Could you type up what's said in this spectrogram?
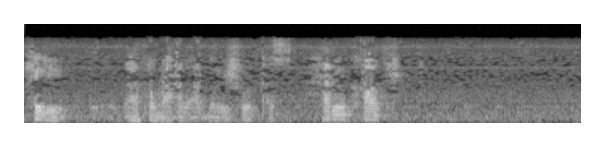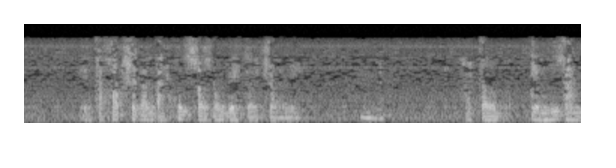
خیلی برها بهره شد. از همین کادر انتخاب شدن در خود سازمان بهداشت جهانی. حتی امروز هم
